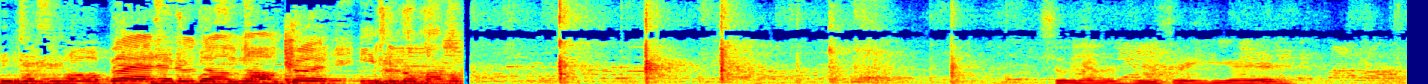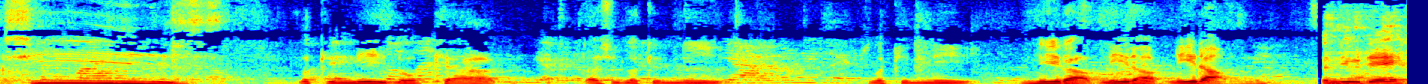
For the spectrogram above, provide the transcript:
And it wasn't all bad, but it wasn't all good. Even though mama So we have a booth right here. Jeez. Looking neat, no cap. That's actually looking neat. Looking neat. Neat up, neat up, neat up. It's a new day.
